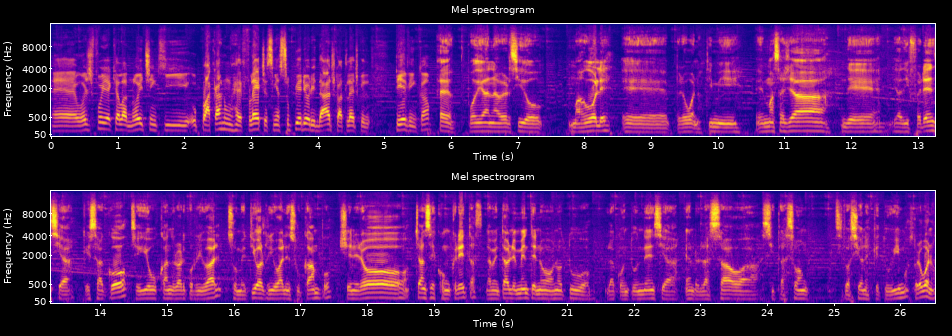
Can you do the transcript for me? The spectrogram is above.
É, hoje foi aquela noite em que o placar não reflete assim a superioridade que o Atlético teve em campo. É, podiam haber sido más goles, eh, pero bueno, Timmy, eh, más allá de, de, la diferencia que sacó, siguió buscando el arco rival, sometió al rival en su campo, generó chances concretas, lamentablemente no, no tuvo la contundencia en relación a Citazón situações que tivemos. Mas, bueno,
